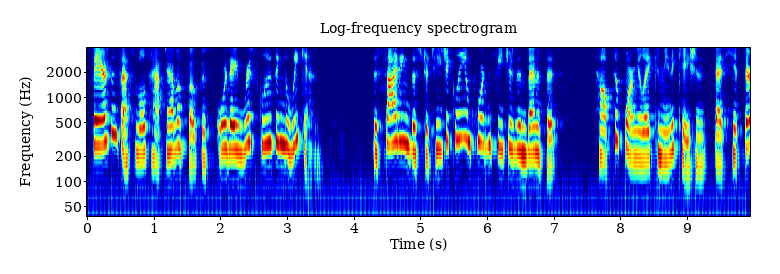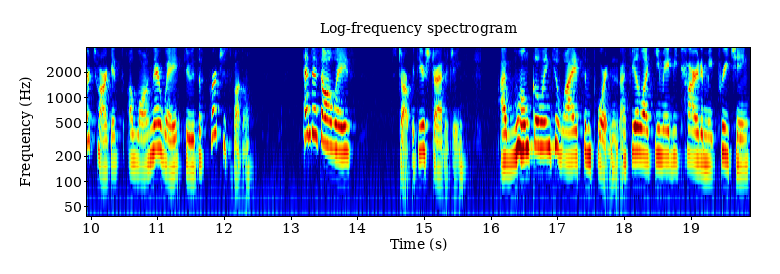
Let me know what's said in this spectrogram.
fairs and festivals have to have a focus or they risk losing the weekend. Deciding the strategically important features and benefits help to formulate communications that hit their targets along their way through the purchase funnel. And as always, start with your strategy. I won't go into why it's important. I feel like you may be tired of me preaching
